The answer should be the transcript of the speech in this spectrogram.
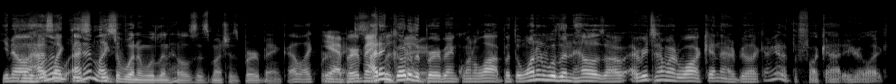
you know No, it has one- like these, I didn't like these- the one in Woodland Hills as much as Burbank. I like Burbank. Yeah, Burbank- I didn't was go to the. Burbank one a lot, but the one in Woodland Hills, I, every time I'd walk in there, I'd be like, I gotta get the fuck out of here. Like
